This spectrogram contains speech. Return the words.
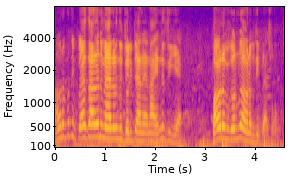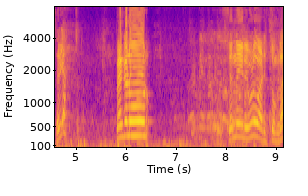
அவனை பற்றி பேசாதன்னு மேலேருந்து சொல்லிட்டானே நான் என்ன செய்ய? பௌர்ணமிக்கு வரும்போது அவனை பற்றி பேசுவோம். சரியா? பெங்களூர். சென்னையில் இவ்வளோ அடித்தோம்ல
